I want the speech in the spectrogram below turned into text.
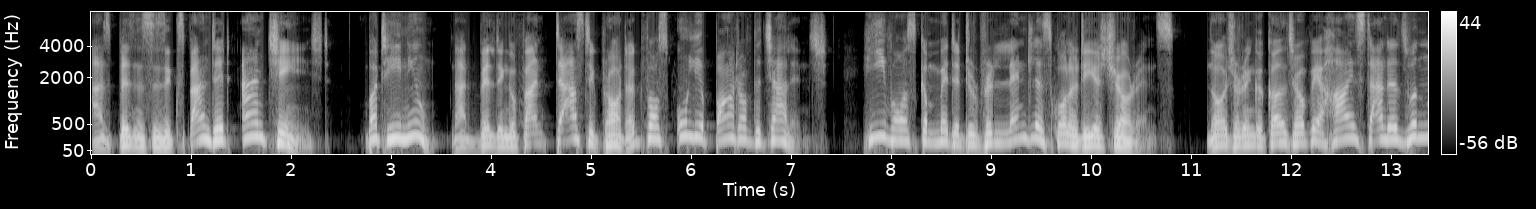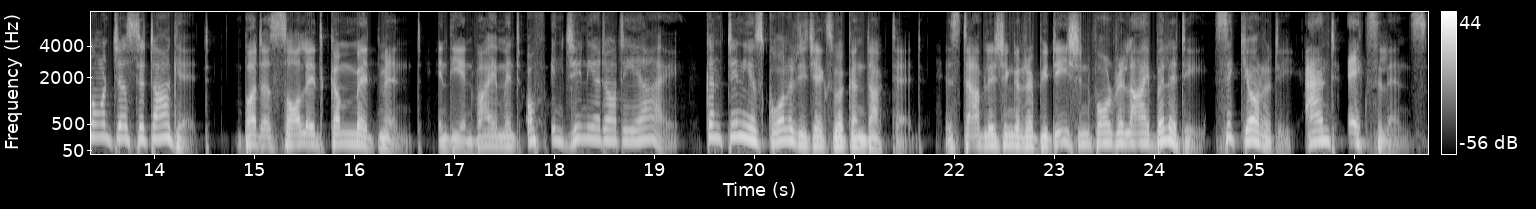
as businesses expanded and changed. But he knew that building a fantastic product was only a part of the challenge. He was committed to relentless quality assurance, nurturing a culture where high standards were not just a target, but a solid commitment. In the environment of Engineer.ai, continuous quality checks were conducted, establishing a reputation for reliability, security, and excellence.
